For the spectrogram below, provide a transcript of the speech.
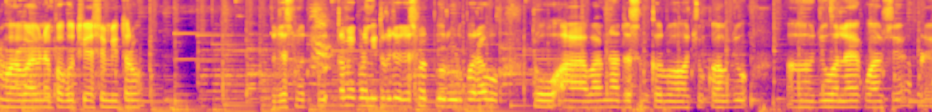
વાહ વાવના પગથિયા છે મિત્રો. જસમતપુર તમે પણ મિત્રો જો જસમતપુર રોડ પર આવો, તો આ વાવના દર્શન કરવા અચૂક આવજો. જોવાલાયક વાવ છે. આપણે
